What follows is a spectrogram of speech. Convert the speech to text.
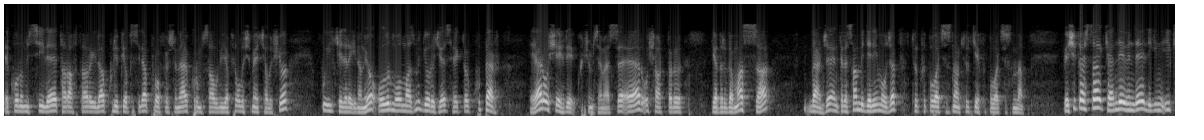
Ekonomisiyle, taraftarıyla, kulüp yapısıyla profesyonel, kurumsal bir yapı oluşturmaya çalışıyor. Bu ilkelere inanıyor. Olur mu olmaz mı göreceğiz. Hector Cooper eğer o şehri küçümsemezse, eğer o şartları yadırgamazsa bence enteresan bir deneyim olacak Türk futbol açısından, Türkiye futbol açısından. Beşiktaş ise kendi evinde ligin ilk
